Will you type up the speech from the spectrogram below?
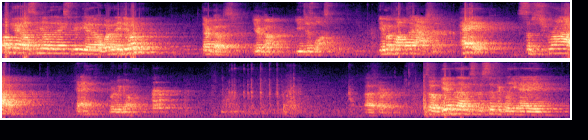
Okay, I'll see you on the next video. What are they doing? There goes. You're gone. You just lost me. Give them a call to action. Hey, subscribe. Okay, where do we go? Uh, so give them specifically a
